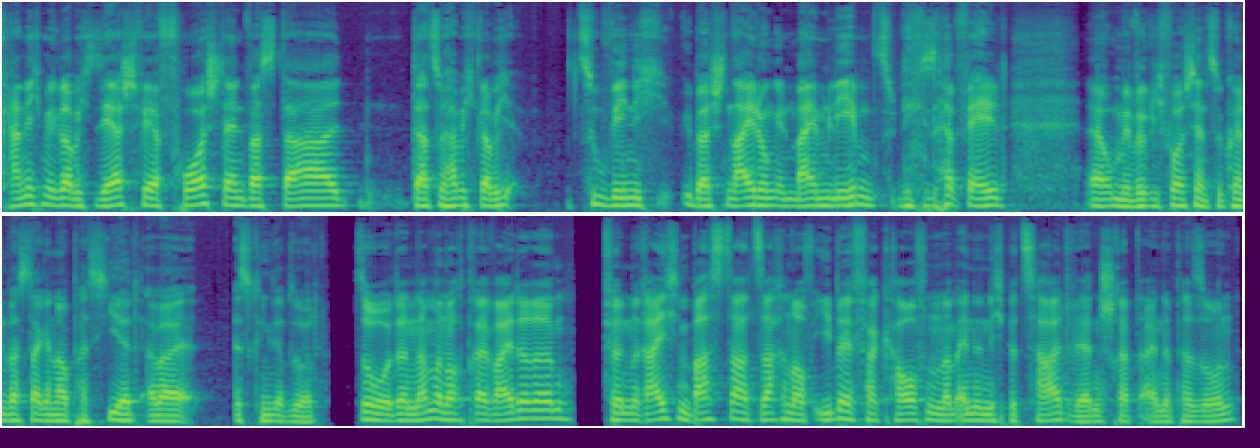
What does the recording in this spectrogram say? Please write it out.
kann ich mir, glaube ich, sehr schwer vorstellen, was da, dazu habe ich, glaube ich, zu wenig Überschneidung in meinem Leben zu dieser Welt, äh, um mir wirklich vorstellen zu können, was da genau passiert. Aber es klingt absurd. So, dann haben wir noch drei weitere. Für einen reichen Bastard Sachen auf Ebay verkaufen und am Ende nicht bezahlt werden, schreibt eine Person.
